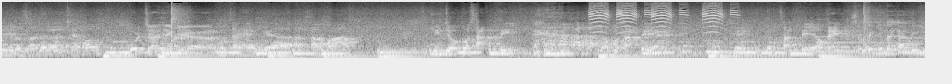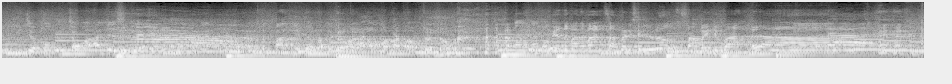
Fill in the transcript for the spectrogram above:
Terus ada siapa? Bocahnya Gian. Bocahnya dia sama Ki Jogo Sakti. Jogo Sakti ya? Oke, Jogo Sakti. Oke. Sebenarnya kita ganti Ki Joko Kecoa aja sih. Tepat gitu. Cocok banget om. Oke teman-teman, sampai di sini dulu. Sampai jumpa. Dadah. Dadah.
